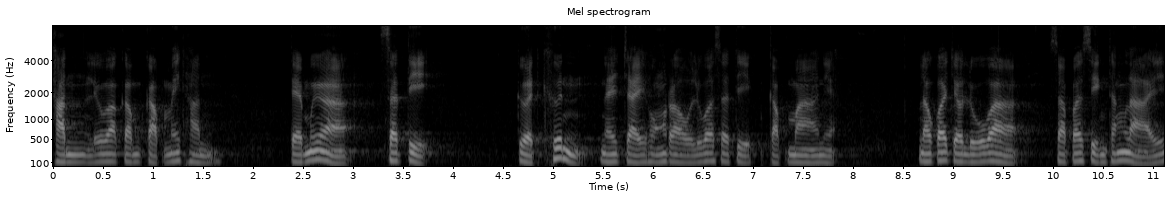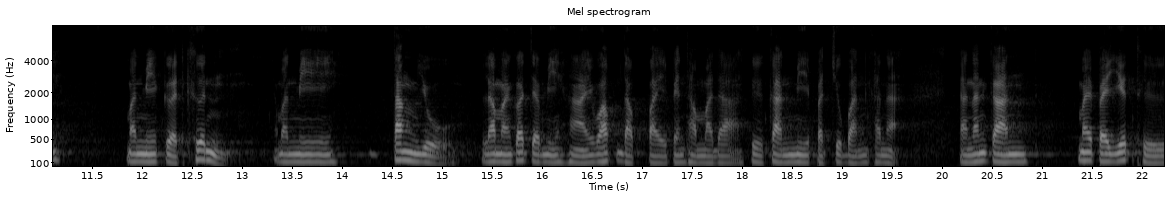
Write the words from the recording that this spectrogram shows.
ทันหรือว่ากำกับไม่ทัน แต่เมื่อสติเกิดขึ้นในใจของเราหรือว่าสติกลับมาเนี่ยเราก็จะรู้ว่าสรรพสิ่งทั้งหลาย มันมีเกิดขึ้น มันมีตั้งอยู่ แล้วมันก็จะมีหายวับดับไปเป็นธรรมดา คือการมีปัจจุบันขณะดังนั้นการไม่ไปยึดถือ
